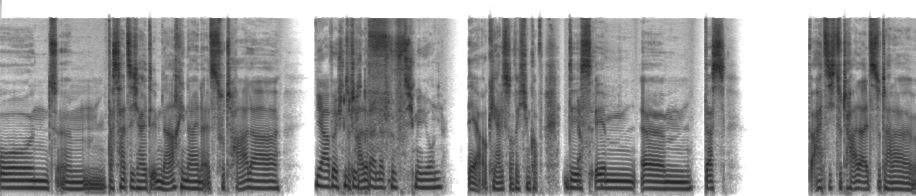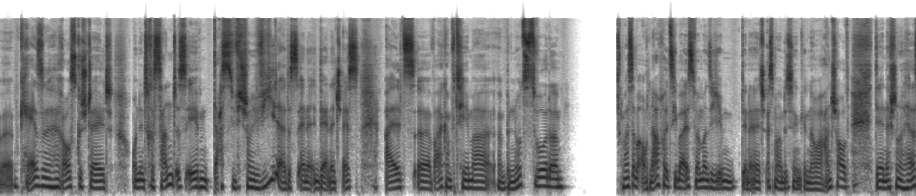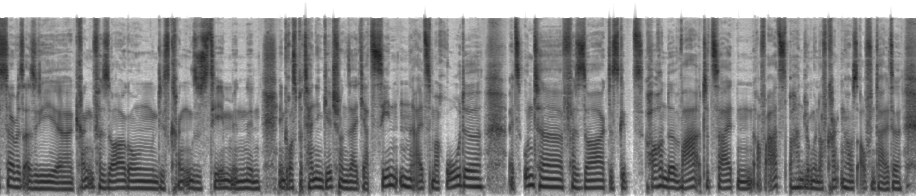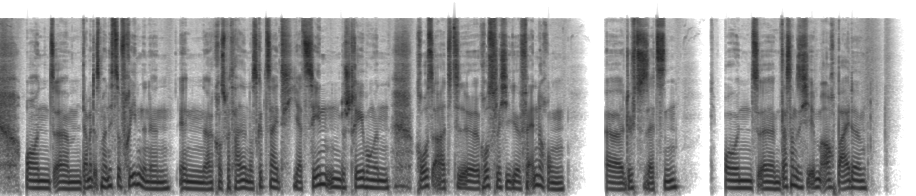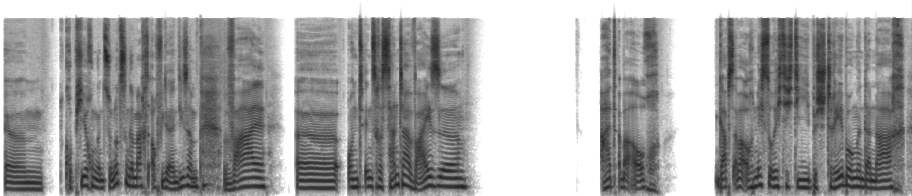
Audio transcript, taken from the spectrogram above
Und ähm, das hat sich halt im Nachhinein als totaler. Ja, wöchentlich Totale 350 Millionen. Ja, okay, hatte ich es noch richtig im Kopf. Das, ähm, ähm, das hat sich total als totaler äh, Käse herausgestellt. Und interessant ist eben, dass schon wieder das, der NHS als äh, Wahlkampfthema äh, benutzt wurde. Was aber auch nachvollziehbar ist, wenn man sich eben den NHS mal ein bisschen genauer anschaut. Der National Health Service, also die äh, Krankenversorgung, das Krankensystem in, in, in Großbritannien gilt schon seit Jahrzehnten als marode, als unterversorgt. Es gibt horrende Wartezeiten auf Arztbehandlungen, auf Krankenhausaufenthalte. Und ähm, damit ist man nicht zufrieden in, in äh, Großbritannien. Es gibt seit Jahrzehnten Bestrebungen, großart, äh, großflächige Veränderungen äh, durchzusetzen. Und ähm, das haben sich eben auch beide ähm, Gruppierungen zu Nutzen gemacht, auch wieder in dieser Wahl. Äh, und interessanterweise hat aber auch, gab es aber auch nicht so richtig die Bestrebungen danach,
